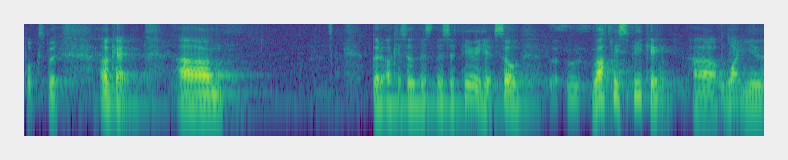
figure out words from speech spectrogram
books, but okay. Um, but okay, so there's, there's a theory here. So roughly speaking, uh, what, you,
